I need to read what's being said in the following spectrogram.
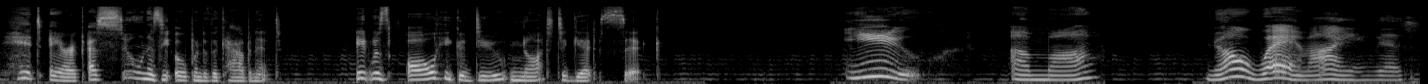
hit Eric as soon as he opened the cabinet. It was all he could do not to get sick. Ew. Uh, Mom? No way am I eating this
